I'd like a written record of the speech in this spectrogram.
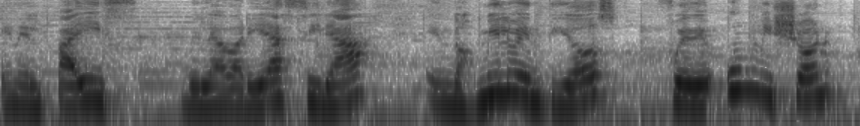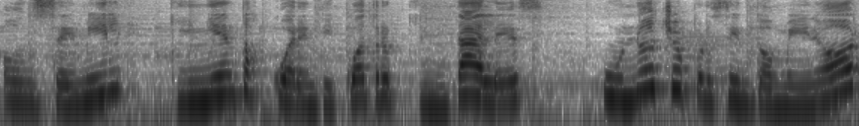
en el país de la variedad CIRA en 2022 fue de 1.011.544 quintales, un 8% menor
